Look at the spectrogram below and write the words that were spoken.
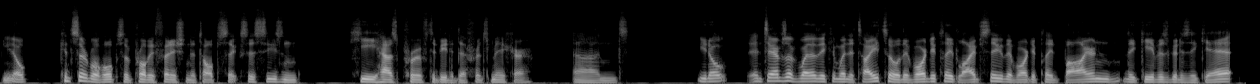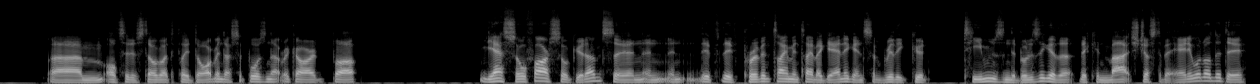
you know, considerable hopes of probably finishing the top six this season. He has proved to be the difference maker. And, you know, in terms of whether they can win the title, they've already played Leipzig, they've already played Bayern, they gave as good as they get. Um, obviously, they've still got to play Dortmund, I suppose, in that regard. But yeah, so far so good, I would say, and, and, and they've they've proven time and time again against some really good teams in the Bundesliga that they can match just about anyone on the day.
